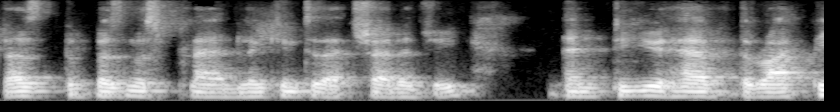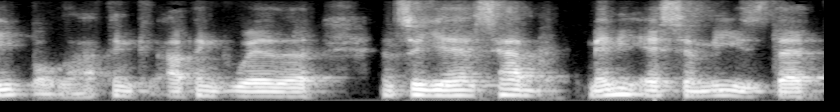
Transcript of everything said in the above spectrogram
Does the business plan link into that strategy? And do you have the right people? I think I think where the and so you have many SMEs that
